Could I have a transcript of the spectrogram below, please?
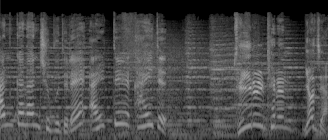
깐깐한 주부들의 알뜰 가이드. 뒤를 캐는 여자.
